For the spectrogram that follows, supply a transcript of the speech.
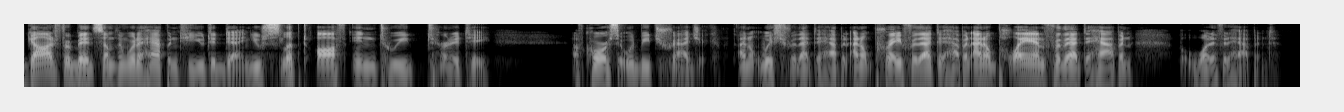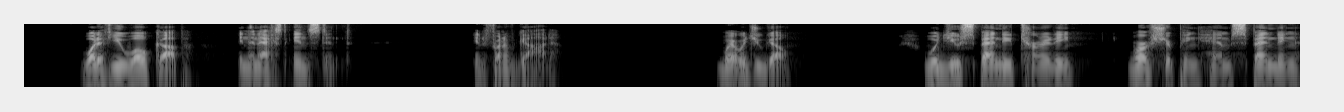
God forbid something were to happen to you today and you slipped off into eternity. Of course, it would be tragic. I don't wish for that to happen. I don't pray for that to happen. I don't plan for that to happen. But what if it happened? What if you woke up in the next instant in front of God? Where would you go? Would you spend eternity worshiping Him, spending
